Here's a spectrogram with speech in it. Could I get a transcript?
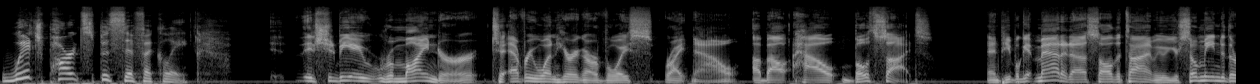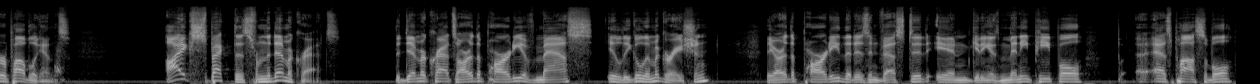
Which part specifically? it should be a reminder to everyone hearing our voice right now about how both sides, and people get mad at us all the time. You're so mean to the Republicans. I expect this from the Democrats. The Democrats are the party of mass illegal immigration. They are the party that is invested in getting as many people uh, as possible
